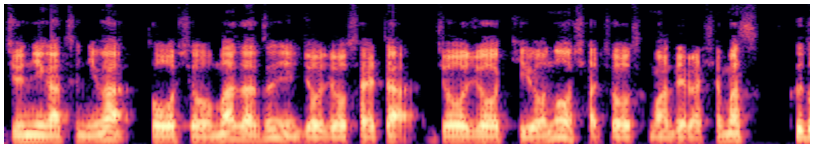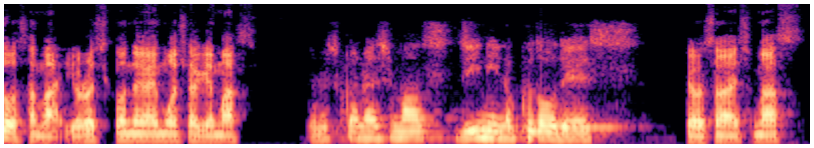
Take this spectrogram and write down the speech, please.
12月には東証マザーズに上場された上場企業の社長様でいらっしゃいます。工藤様、よろしくお願い申し上げます。よろしくお願いします。ジーニーの工藤です。よろしくお願いします。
